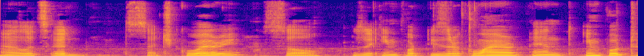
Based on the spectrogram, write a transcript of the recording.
uh, let's add such query. So the import is required and input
